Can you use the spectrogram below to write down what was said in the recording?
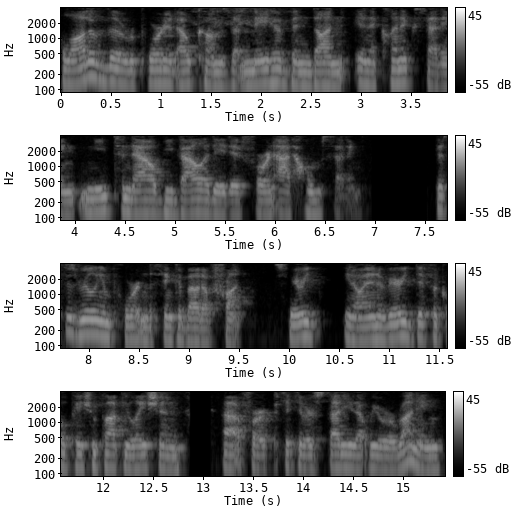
a lot of the reported outcomes that may have been done in a clinic setting need to now be validated for an at-home setting. This is really important to think about up front. It's very, you know, in a very difficult patient population uh, for a particular study that we were running.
